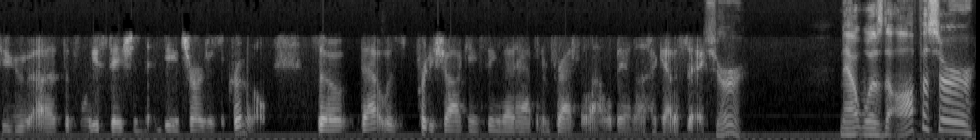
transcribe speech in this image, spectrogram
to uh, the police station, and being charged as a criminal. So that was pretty shocking seeing that happen in Prattville, Alabama. I got to say. Sure. Now, was the officer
